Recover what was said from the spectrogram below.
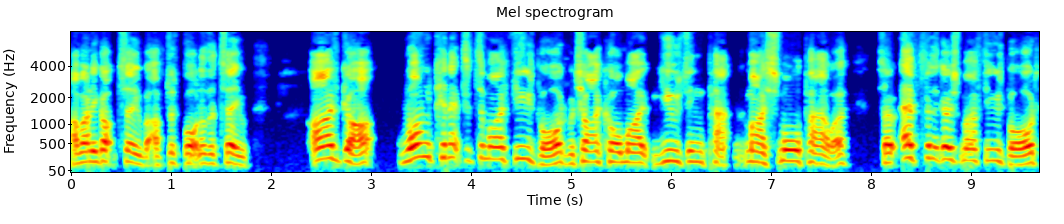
I've only got two, but I've just bought another two. I've got one connected to my fuse board, which I call my using pa- my small power. So everything that goes to my fuse board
